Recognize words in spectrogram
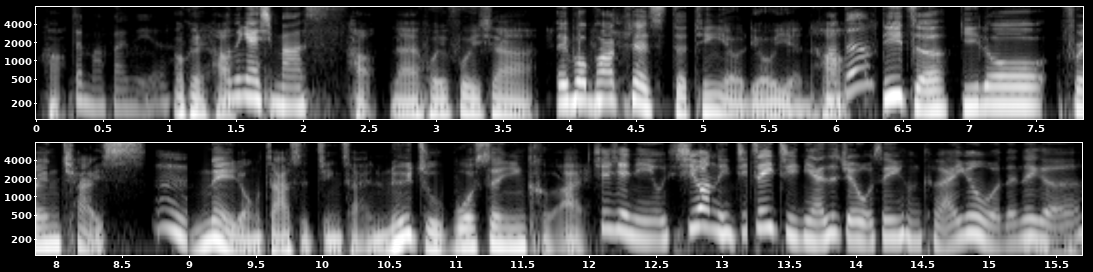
好，再麻烦你了。OK，好，应该是吗？好，来回复一下 Apple Podcast 的听友留言哈。好的，第一则 Hero Franchise。嗯，内容扎实精彩，女主播声音可爱。谢谢你，希望你这一集你还是觉得我声音很可爱，因为我的那个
